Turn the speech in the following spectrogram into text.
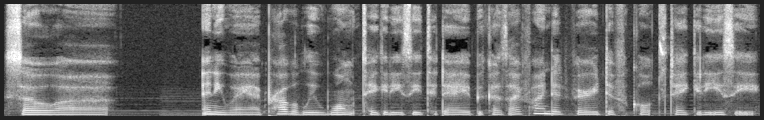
So, uh, Anyway, I probably won't take it easy today because I find it very difficult to take it easy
